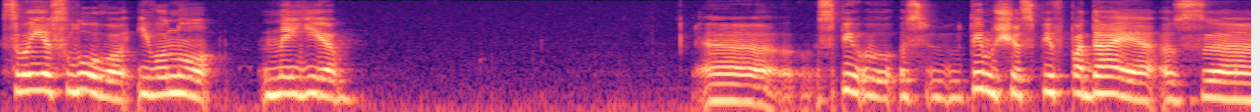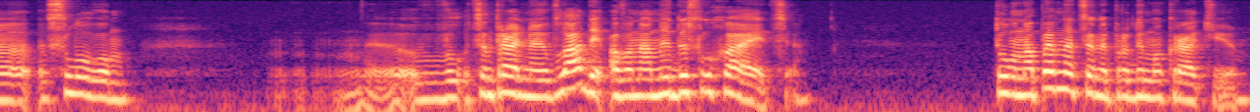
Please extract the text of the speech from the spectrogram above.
своє слово, і воно не є е, спів, тим, що співпадає з словом центральної влади, а вона не дослухається, то напевно це не про демократію.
